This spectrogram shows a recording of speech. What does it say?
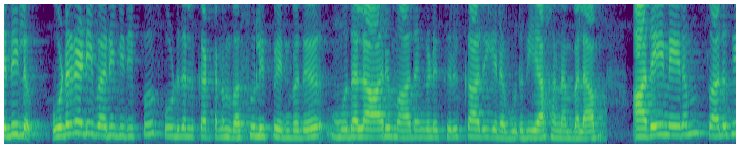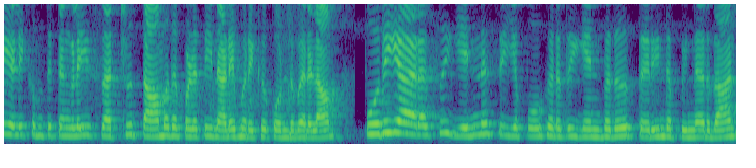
எதிலும் உடனடி வரி விதிப்பு கூடுதல் கட்டணம் வசூலிப்பு என்பது முதல் ஆறு மாதங்களுக்கு இருக்காது என உறுதியாக நம்பலாம். அதே நேரம் சலுகை அளிக்கும் திட்டங்களை சற்று தாமதப்படுத்தி நடைமுறைக்கு கொண்டு வரலாம். புதிய அரசு என்ன செய்ய போகிறது என்பது தெரிந்த பின்னர்தான்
